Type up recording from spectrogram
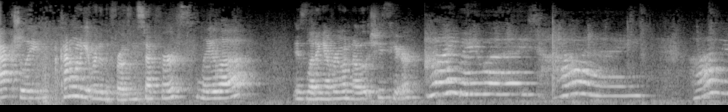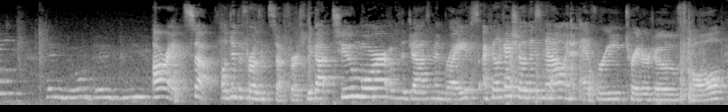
Actually, I kind of want to get rid of the frozen stuff first. Layla is letting everyone know that she's here. Hi, Mayways. Hi. Hi. Hello. All right, so I'll do the frozen stuff first. We got two more of the jasmine rice. I feel like I show this now in every Trader Joe's haul,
